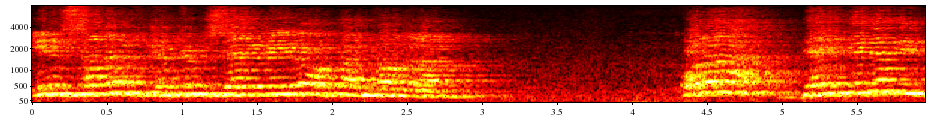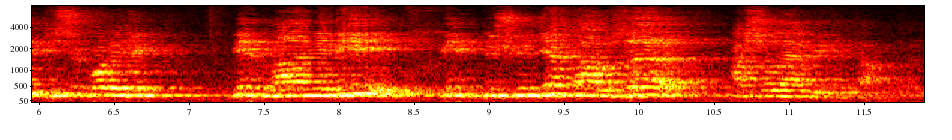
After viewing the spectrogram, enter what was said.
insanın kötümserliğini ortadan kaldıran, ona dengede bir psikolojik, bir manevi, bir düşünce tarzı aşılayan bir kitaptır.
